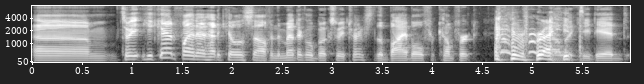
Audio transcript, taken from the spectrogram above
Um, so he, he can't find out how to kill himself in the medical book, so he turns to the Bible for comfort, uh, right. like he did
